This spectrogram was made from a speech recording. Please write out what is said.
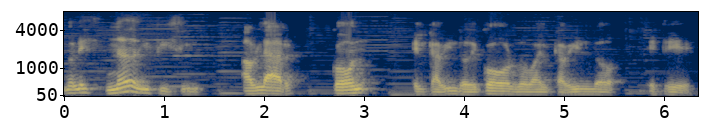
no le es nada difícil hablar con el Cabildo de Córdoba, el Cabildo este,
